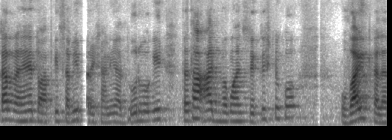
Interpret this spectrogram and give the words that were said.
कर रहे हैं तो आपकी सभी परेशानियाँ दूर होगी। तथा आज भगवान श्री कृष्ण को व्हाइट कलर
